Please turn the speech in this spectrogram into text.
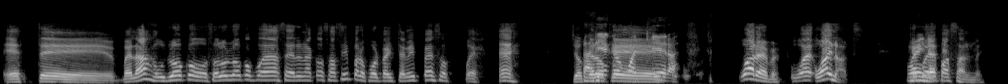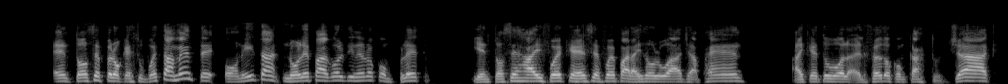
Este, ¿verdad? Un loco, solo un loco puede hacer una cosa así, pero por 20 mil pesos, pues, eh, yo creo que. Cualquiera. Whatever, why, not? ¿Qué puede pasarme? Entonces, pero que supuestamente Onita no le pagó el dinero completo. Y entonces ahí fue que él se fue para IWA Japan. Ahí que tuvo el feudo con Cactus Jack.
